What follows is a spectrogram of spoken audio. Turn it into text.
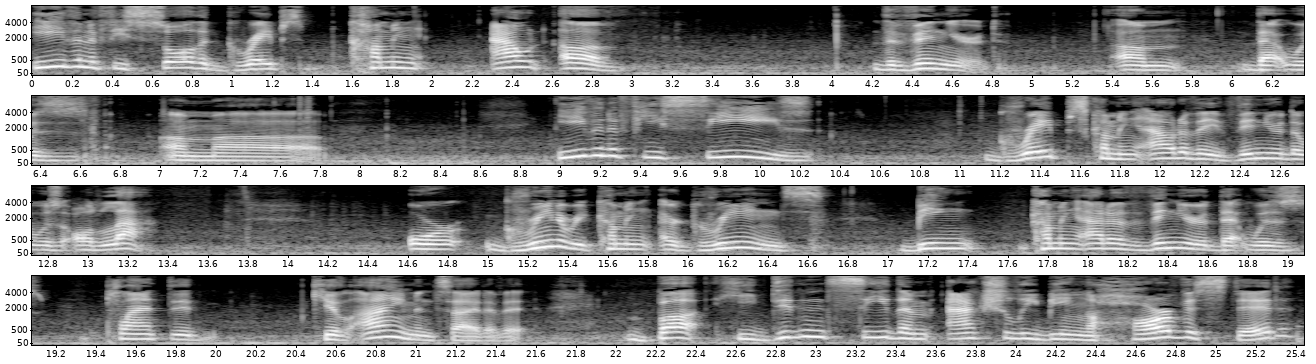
even if he saw the grapes coming out of the vineyard um, that was, um, uh, even if he sees grapes coming out of a vineyard that was Orla, or greenery coming, or greens being coming out of a vineyard that was planted kilaim inside of it, but he didn't see them actually being harvested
